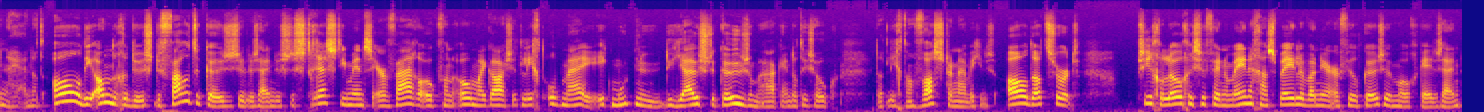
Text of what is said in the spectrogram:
En, nou ja, en dat al die anderen dus de foute keuze zullen zijn. Dus de stress die mensen ervaren ook van, oh my gosh, het ligt op mij. Ik moet nu de juiste keuze maken. En dat is ook, dat ligt dan vast daarna, weet je. Dus al dat soort psychologische fenomenen gaan spelen wanneer er veel keuzemogelijkheden zijn.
